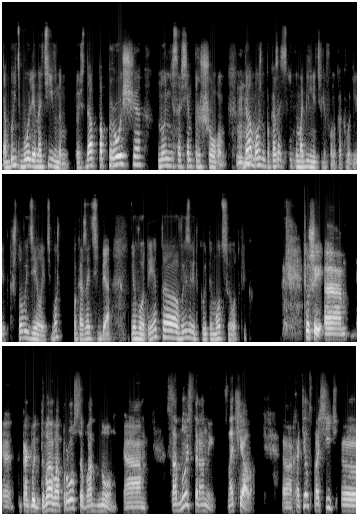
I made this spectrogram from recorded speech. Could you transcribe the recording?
а быть более нативным, то есть, да, попроще, но не совсем трешовым. Mm-hmm. Да, можно показать на мобильный телефон, как выглядит, что вы делаете, может показать себя. Вот, и это вызовет какую-то эмоцию, отклик. Слушай, э, как бы два вопроса в одном. С одной стороны, сначала э, хотел спросить, э,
